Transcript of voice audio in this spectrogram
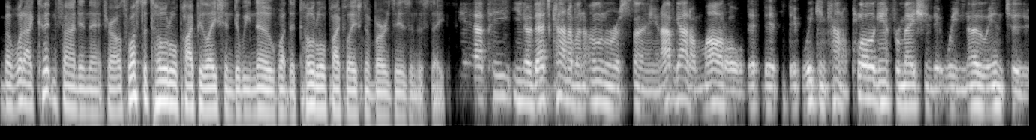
but what I couldn't find in that, Charles, what's the total population? Do we know what the total population of birds is in the state? You know, that's kind of an onerous thing. And I've got a model that, that, that we can kind of plug information that we know into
